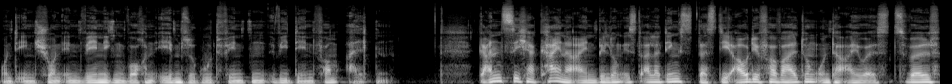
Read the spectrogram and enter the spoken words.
und ihn schon in wenigen Wochen ebenso gut finden wie den vom alten. Ganz sicher keine Einbildung ist allerdings, dass die Audioverwaltung unter iOS 12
